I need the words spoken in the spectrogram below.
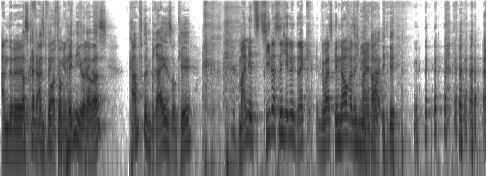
andere. Hast keinen Respekt vor Penny oder was? Kampf den Preis, okay? Mann, jetzt zieh das nicht in den Dreck. Du weißt genau, was ich meinte. Ja, eh.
